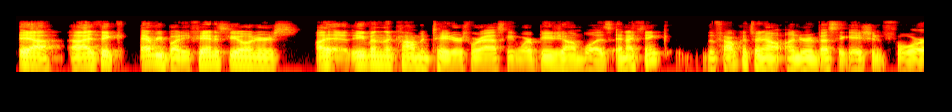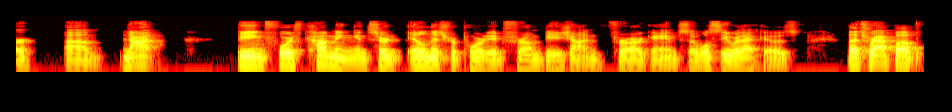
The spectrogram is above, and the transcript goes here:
Yeah, I think everybody, fantasy owners, I, even the commentators were asking where Bijan was, and I think the Falcons are now under investigation for um, not being forthcoming in certain illness reported from Bijan for our game. So we'll see where that goes. Let's wrap up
